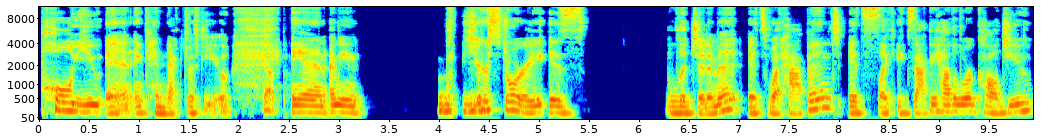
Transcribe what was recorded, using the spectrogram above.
pull you in and connect with you. Yep. And I mean, your story is legitimate. It's what happened. It's like exactly how the Lord called you.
